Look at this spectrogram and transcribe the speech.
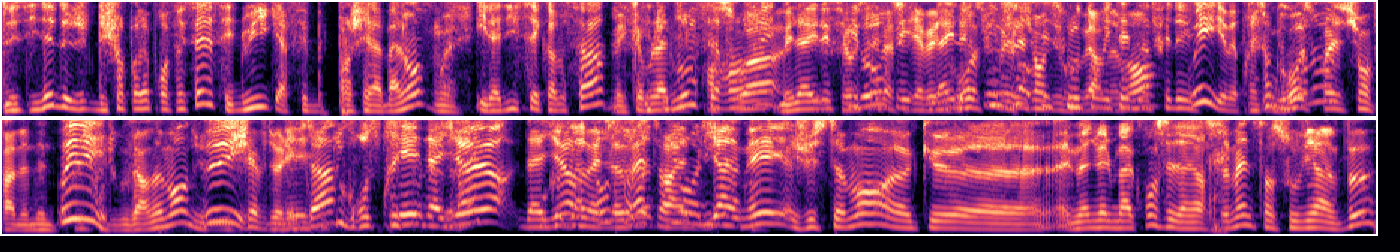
de décider de- du championnat professionnel. C'est lui qui a fait pencher la balance. Ouais. Il a dit c'est comme ça. Mais comme et l'a tout dit le monde s'est François, rangé. Mais la c'est- LFP, c'est aussi parce qu'il y avait une grosse pression placée du sous l'autorité de la gouvernement. Fédé. Oui, il y avait pression grosse pression, enfin même Oui, plus que du gouvernement, du, Oui, du chef de l'État. Et d'ailleurs, d'ailleurs, Noël aurait bien aimé justement euh, que euh, Emmanuel Macron ces dernières semaines s'en souvient un peu,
